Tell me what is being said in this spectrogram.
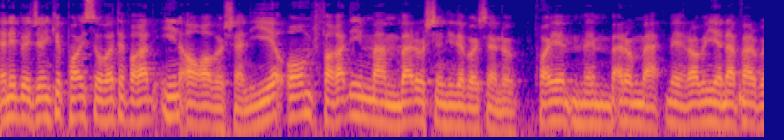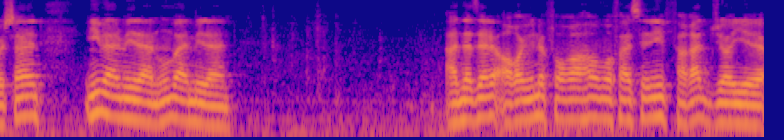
یعنی به جای اینکه پای صحبت فقط این آقا باشن یه عمر فقط این منبر رو شنیده باشن و پای منبر و محراب یه نفر باشن این بر میرن اون بر میرن. از نظر آقایون فقها و مفسرین فقط جای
